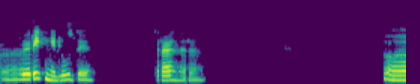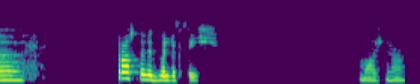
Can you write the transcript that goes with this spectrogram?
Е, Рідні люди, тренери. Е, Просто відволіктись. Можна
